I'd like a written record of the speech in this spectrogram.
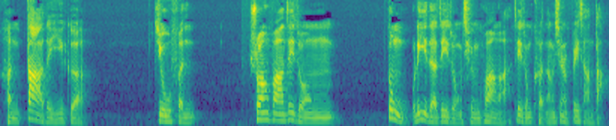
很大的一个纠纷，双方这种动武力的这种情况啊，这种可能性非常大。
